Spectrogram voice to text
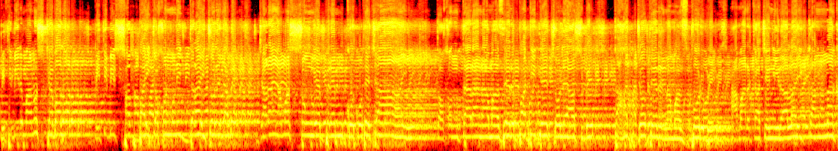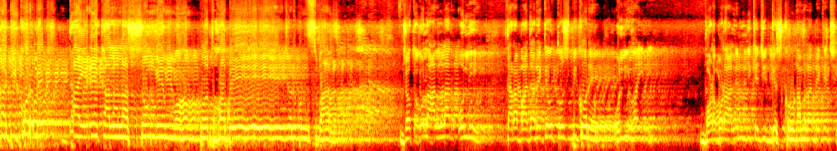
পৃথিবীর মানুষকে বলো, পৃথিবীর সবাই যখন নিদ্রায় চলে যাবে যারা আমার সঙ্গে প্রেম করতে চায়, তখন তারা নামাজের পাটিতে চলে আসবে তাহাজ্জতের নামাজ পড়বে, আমার কাছে নিরালাই কান্নাকাটি করবে ডাইরেক্ট আল্লাহর সঙ্গে মহব্বত হবে। যতগুলো আল্লাহর অলি তারা বাজারে কেউ তসবি করে অলি হয়নি বড় বড় আলেমদিকে জিজ্ঞেস করুন, আমরা দেখেছি।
